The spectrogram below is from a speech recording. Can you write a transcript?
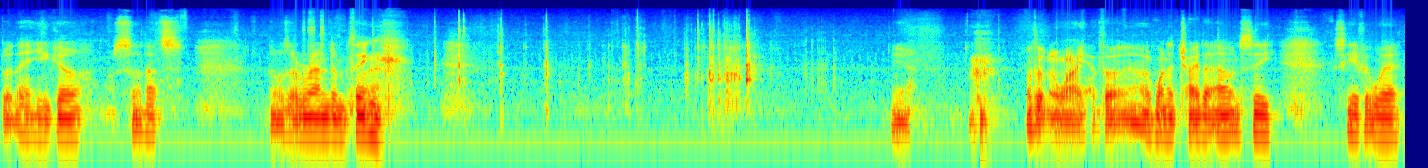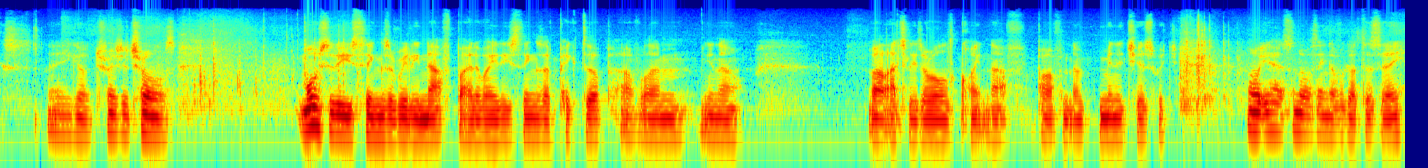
But there you go. So that's that was a random thing. yeah. I don't know why. I thought I want to try that out and see see if it works. There you go. Treasure trolls. Most of these things are really naff by the way. These things I've picked up have um, you know, well, actually, they're all quite naff, apart from the miniatures, which... Oh, yeah, that's another thing I forgot to say.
